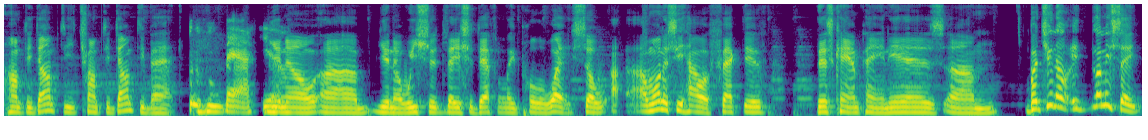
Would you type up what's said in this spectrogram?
Humpty Dumpty, Trumpty Dumpty back. Mm-hmm, back, yeah. You know, uh, you know, we should they should definitely pull away. So I, I want to see how effective this campaign is. Um, but you know, it, let me say,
